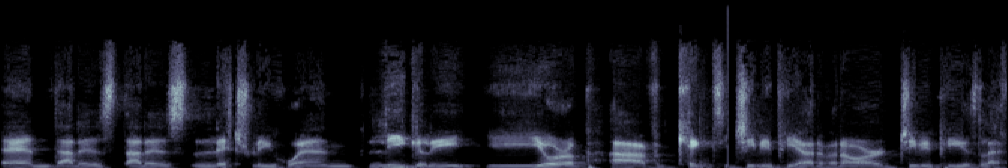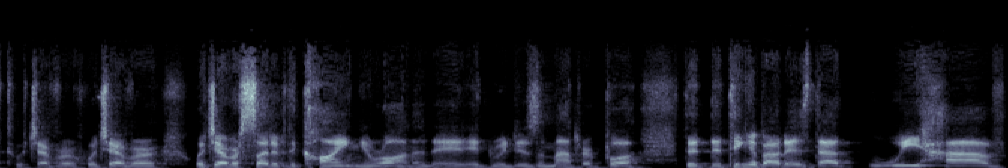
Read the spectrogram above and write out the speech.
And that is that is literally when legally Europe have kicked GBP out of it, or GBP is left, whichever whichever whichever side of the coin you're on. It, it really doesn't matter. But the, the thing about it is that we have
